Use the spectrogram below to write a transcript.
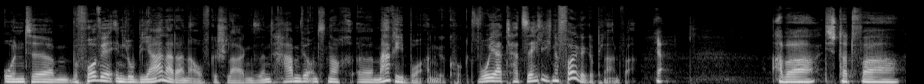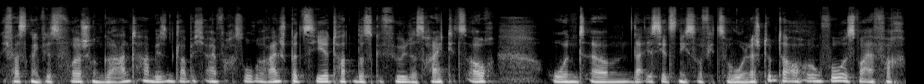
Und ähm, bevor wir in Ljubljana dann aufgeschlagen sind, haben wir uns noch äh, Maribor angeguckt, wo ja tatsächlich eine Folge geplant war. Ja. Aber die Stadt war, ich weiß gar nicht, wie wir es vorher schon geahnt haben. Wir sind, glaube ich, einfach so reinspaziert, hatten das Gefühl, das reicht jetzt auch. Und ähm, da ist jetzt nicht so viel zu holen. Das stimmte auch irgendwo. Es war einfach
